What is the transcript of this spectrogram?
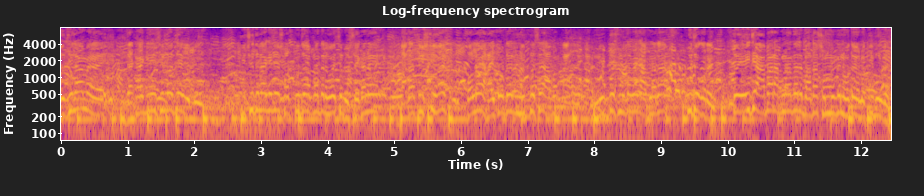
বলছিলাম দেখা গিয়েছিল যে কিছুদিন আগে যে ছট পুজো আপনাদের হয়েছিল, সেখানে বাধা সৃষ্টি হয়, ফলে হাইকোর্টের নির্দেশে আবার নির্দেশ মোতাবেক আপনারা পুজো করেন। তো এই যে আবার আপনাদের বাধার সম্মুখীন হতে হলো, কি বলবেন?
